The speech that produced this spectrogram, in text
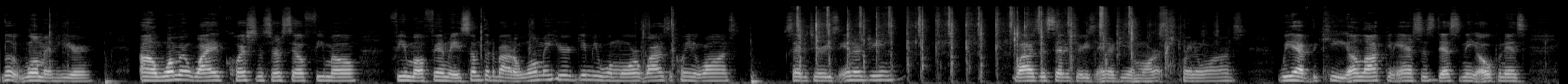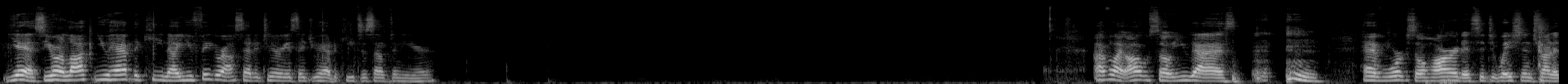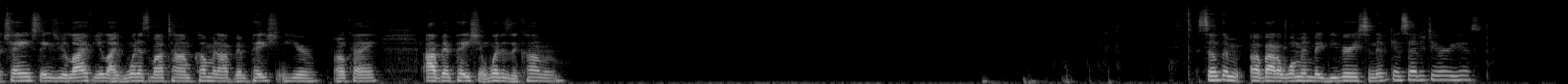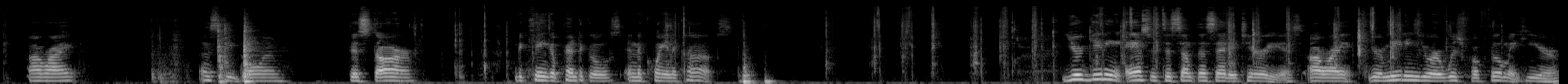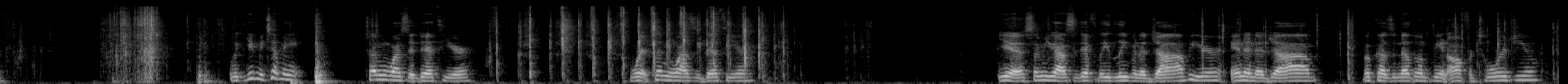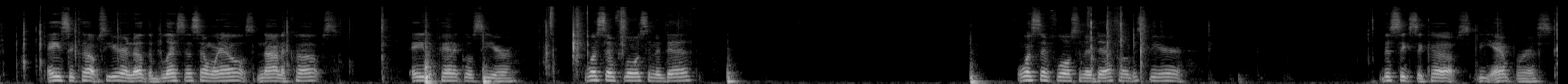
Look, woman here. Uh, woman, wife, questions herself, female, female, family. Something about a woman here. Give me one more. Why is the Queen of Wands Sagittarius energy? Why is this Sagittarius energy in March? Queen of Wands. We have the key. Unlocking answers, destiny, openness, Yes, you're unlocked. You have the key. Now you figure out, Sagittarius, that you have the key to something here. I feel like also you guys have worked so hard in situations trying to change things in your life. And You're like, when is my time coming? I've been patient here. Okay. I've been patient. When is it coming? Something about a woman may be very significant, Sagittarius. All right. Let's keep going. The star, the king of pentacles, and the queen of cups. You're getting answers to something Sagittarius, all right? You're meeting your wish fulfillment here. Look, give me, tell me, tell me why's the death here? Where, tell me why's the death here? Yeah, some of you guys are definitely leaving a job here, ending a job because another one's being offered towards you. Ace of Cups here, another blessing someone else. Nine of Cups. Eight of Pentacles here. What's influencing the death? What's influencing the death of the spirit? The Six of Cups, the Empress.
